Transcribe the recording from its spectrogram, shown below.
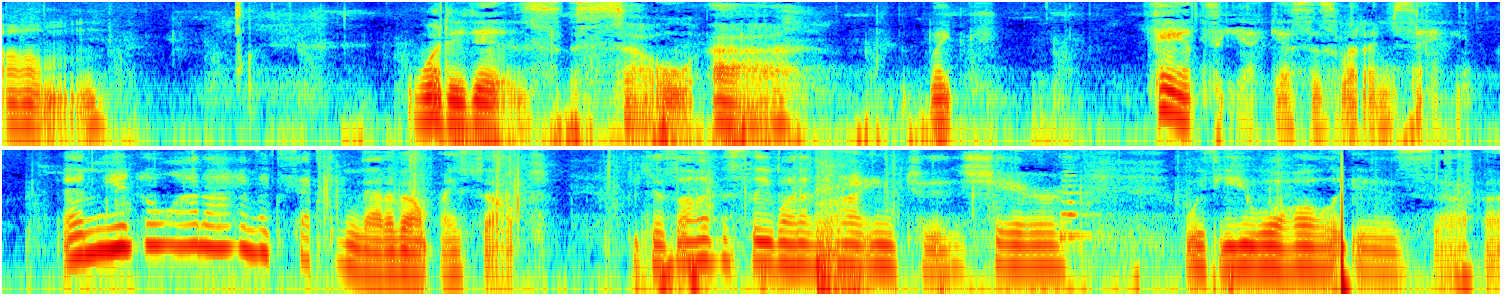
um, what it is. So, uh, like, fancy, I guess is what I'm saying. And you know what? I'm accepting that about myself. Because honestly, what I'm trying to share with you all is uh,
